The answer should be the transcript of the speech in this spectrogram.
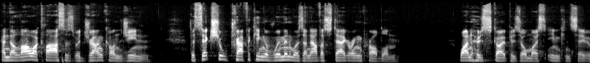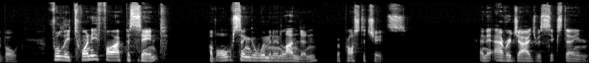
and the lower classes were drunk on gin. The sexual trafficking of women was another staggering problem, one whose scope is almost inconceivable. Fully 25% of all single women in London were prostitutes, and their average age was 16.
